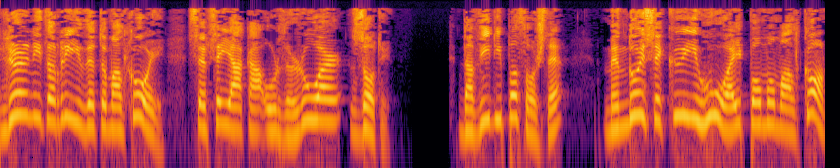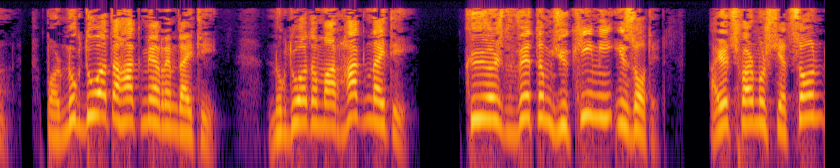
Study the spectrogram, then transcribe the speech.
Lëreni të rrijë dhe të mallkojë, sepse ia ka urdhëruar Zoti. Davidi po thoshte, mendoj se ky i huaj po më mallkon, por nuk dua të hakmerrem ndaj tij. Nuk dua të marr hak ndaj tij. Ky është vetëm gjykimi i Zotit. Ajo çfarë më shqetëson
